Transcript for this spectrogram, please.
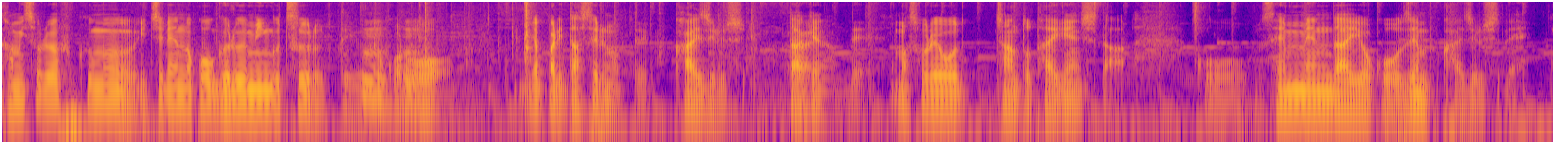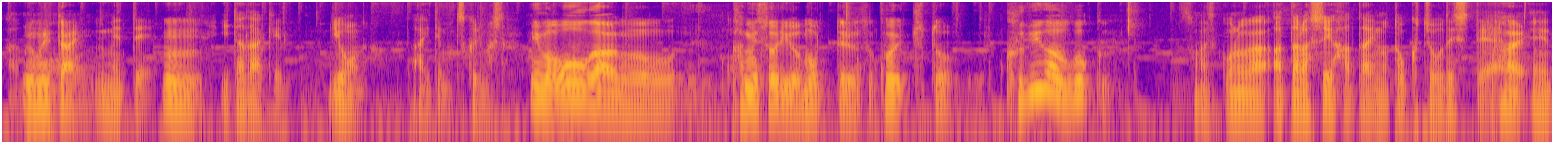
カミソリを含む一連のこうグルーミングツールっていうところを、やっぱり出せるのって貝印だけなんで、はい、まあ、それをちゃんと体現したこう洗面台をこう全部貝印で埋めたい。埋めていただけるようなアイテムを作りました、うん、今オーガーのカミソリを持ってるんですこれちょっと首が動く。そうです。これが新しい波体の特徴でして、はい、え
